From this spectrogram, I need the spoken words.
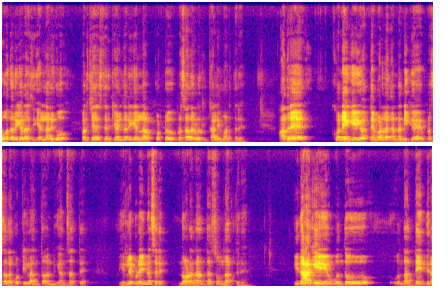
ಹೋದವರಿಗೆಲ್ಲ, ಎಲ್ಲರಿಗೂ ಪರಿಚಯಸ್ಥರು ಕೇಳಿದವರಿಗೆಲ್ಲ ಕೊಟ್ಟು ಪ್ರಸಾದಗಳನ್ನು ಖಾಲಿ ಮಾಡ್ತಾರೆ. ಆದರೆ ಕೊನೆಗೆ ಯೋಚನೆ ಮಾಡಿದಾಗ ನನಗೆ ಪ್ರಸಾದ ಕೊಟ್ಟಿಲ್ಲ ಅಂತ ಅವನಿಗೆ ಅನ್ಸತ್ತೆ. ಇರಲಿ ಬಿಡು, ಇನ್ನೊಂದ್ಸರಿ ನೋಡೋಣ ಅಂತ ಸುಮ್ಮನಾಗ್ತಾನೆ ಇದಾಗಿ ಒಂದು ಒಂದು ಹದಿನೈದು ದಿನ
